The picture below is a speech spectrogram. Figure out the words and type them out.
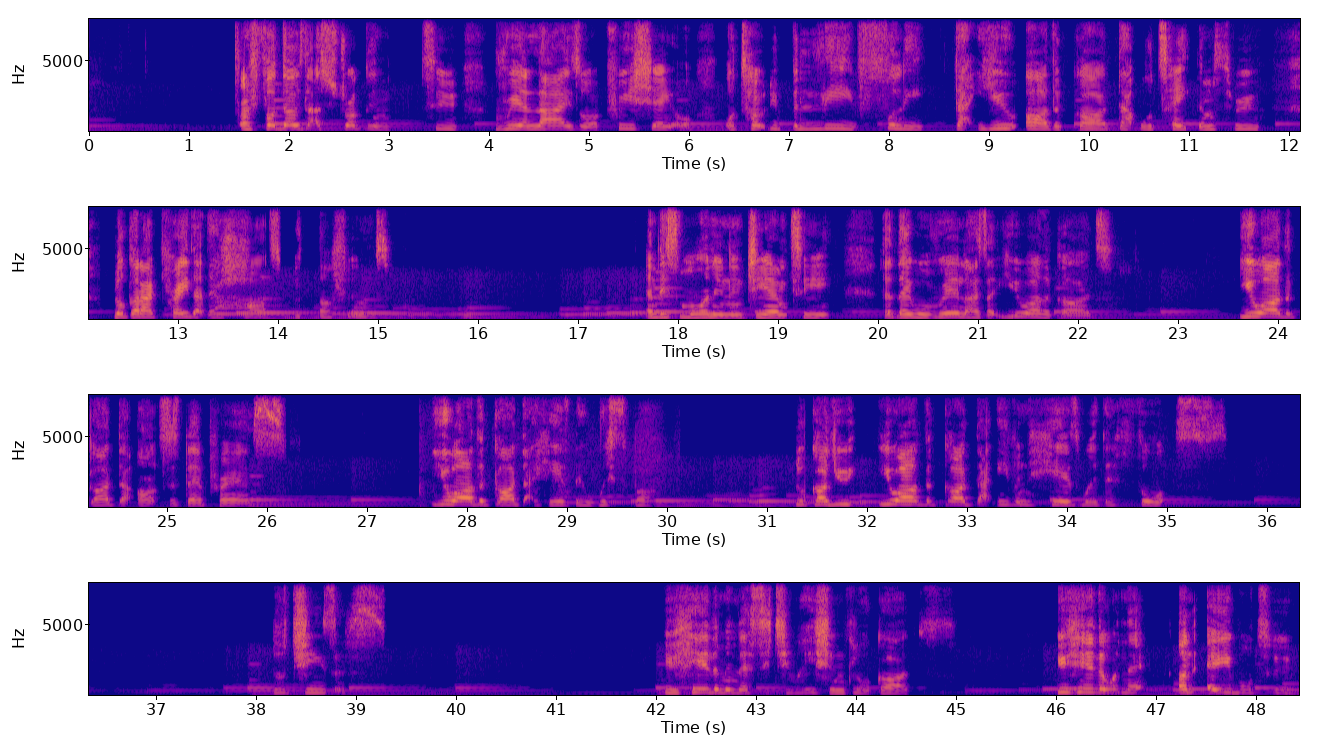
And for those that are struggling to realize or appreciate or, or totally believe fully that you are the God that will take them through. Lord God, I pray that their hearts be softened. And this morning in GMT, that they will realize that you are the God. You are the God that answers their prayers. You are the God that hears their whisper. Lord God, you, you are the God that even hears where their thoughts. Lord Jesus. You hear them in their situations, Lord God. You hear them when they're unable to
